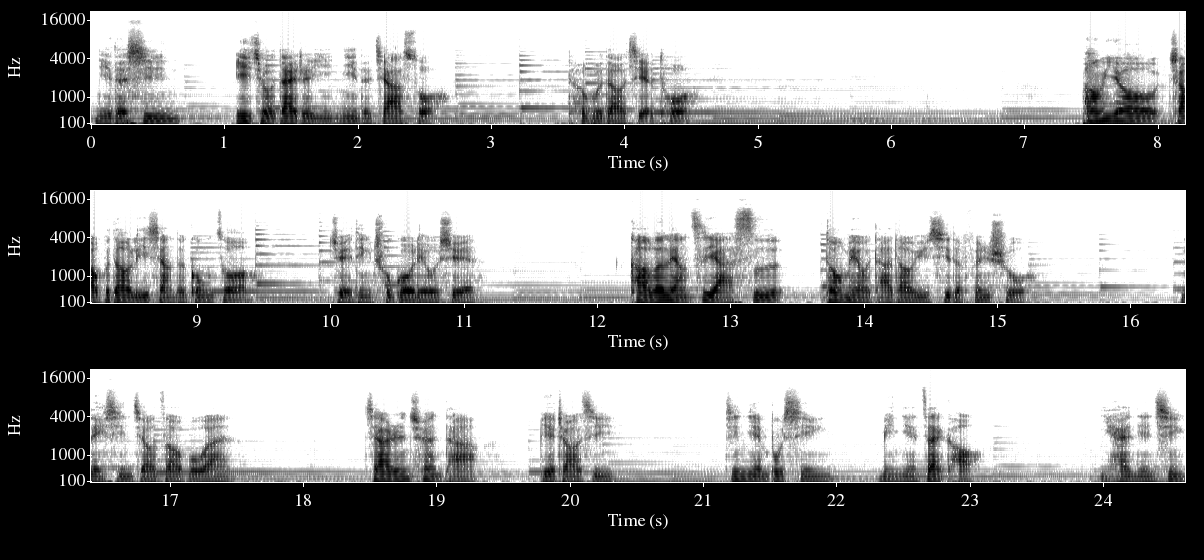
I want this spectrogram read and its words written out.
你的心依旧带着隐匿的枷锁，得不到解脱。朋友找不到理想的工作，决定出国留学。考了两次雅思都没有达到预期的分数，内心焦躁不安。家人劝他别着急，今年不行，明年再考。你还年轻，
